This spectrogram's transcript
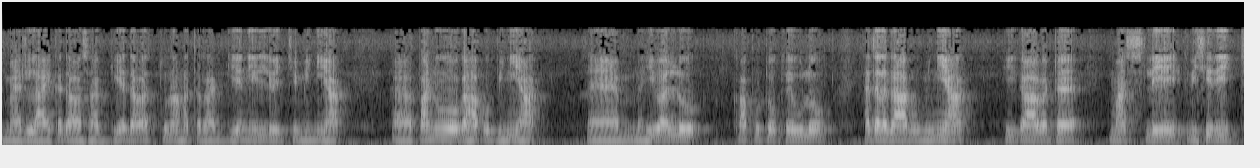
මැරිලා එක දවසක් ගිය දවස් 3-4ක් ගිය නිල් වෙච්ච මිනිහක් පණුවෝ ගහපු මිනිහක් හිවල්ලු කපුටෝ කෙවුලෝ ඇදලා දාපු මිනිහක් ඊගාවට මස්ලේ විසිරිච්ච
